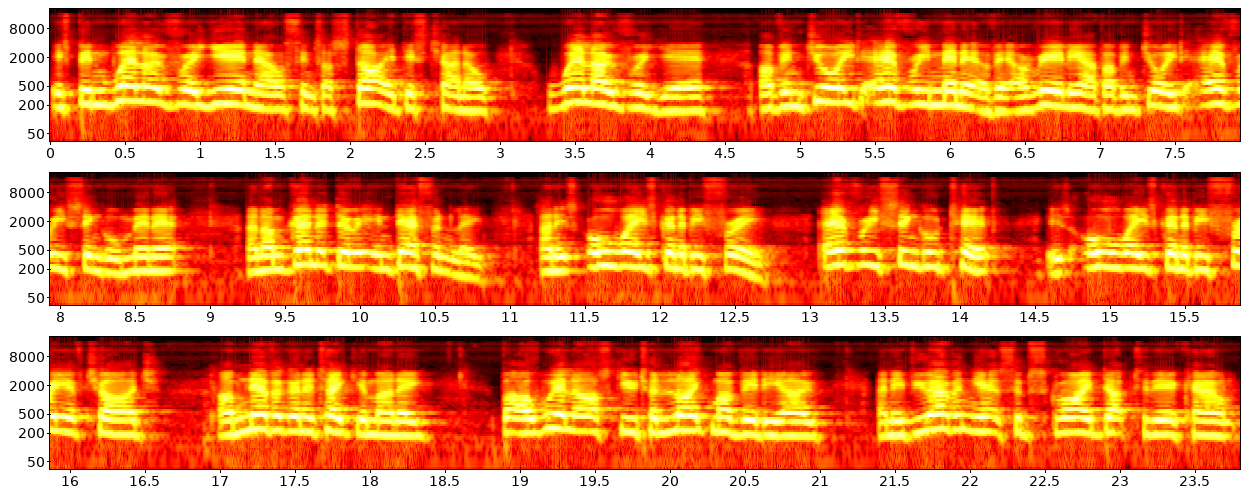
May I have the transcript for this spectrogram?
It's been well over a year now since I started this channel, well over a year. I've enjoyed every minute of it. I really have. I've enjoyed every single minute. And I'm going to do it indefinitely. And it's always going to be free. Every single tip is always going to be free of charge. I'm never going to take your money. But I will ask you to like my video. And if you haven't yet subscribed up to the account,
